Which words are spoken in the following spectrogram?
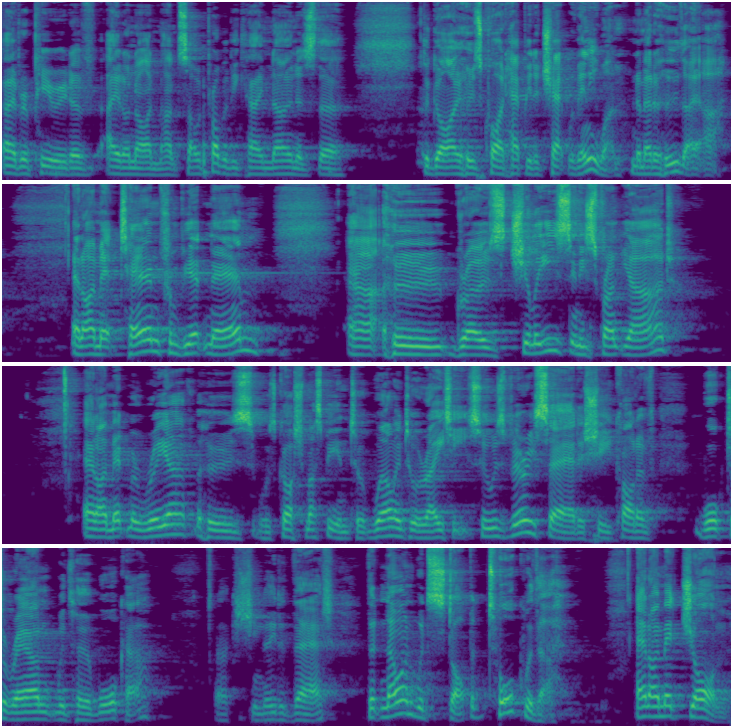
over a period of eight or nine months. I probably became known as the, the guy who's quite happy to chat with anyone, no matter who they are. And I met Tan from Vietnam, uh, who grows chilies in his front yard. And I met Maria, who's was gosh, must be into well into her eighties, who was very sad as she kind of walked around with her walker because uh, she needed that. That no one would stop and talk with her. And I met John,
